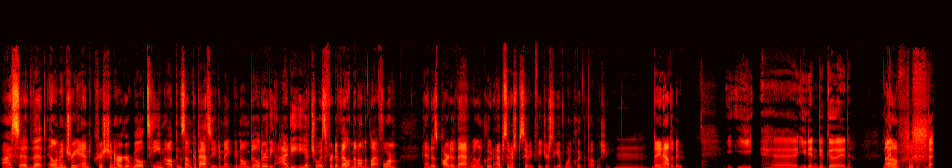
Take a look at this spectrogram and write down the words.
I said that Elementary and Christian Hergert will team up in some capacity to make GNOME Builder the IDE of choice for development on the platform, and as part of that, will include App Center specific features to give one-click publishing. Dane, how to do? Y- uh, you didn't do good. No. that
